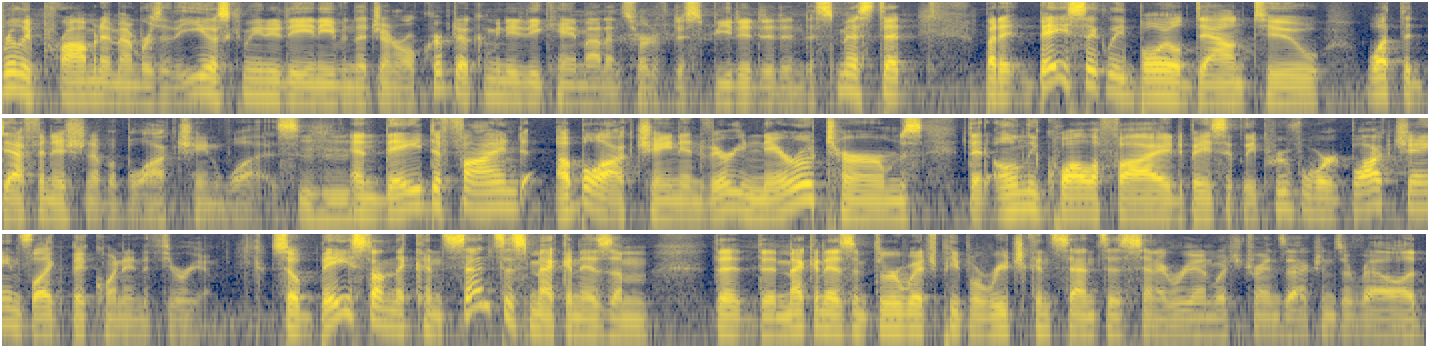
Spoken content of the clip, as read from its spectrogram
really prominent members of the EOS community and even the general crypto community came out and sort of disputed it and dismissed it. But it basically boiled down to what the definition of a blockchain was. Mm-hmm. And they defined a blockchain in very narrow terms that only qualified basically proof of work blockchains like Bitcoin and Ethereum. So, based on the consensus mechanism, the, the mechanism through which people reach consensus and agree on which transactions are valid,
